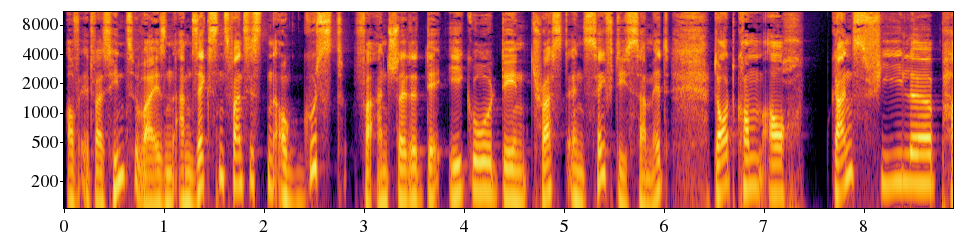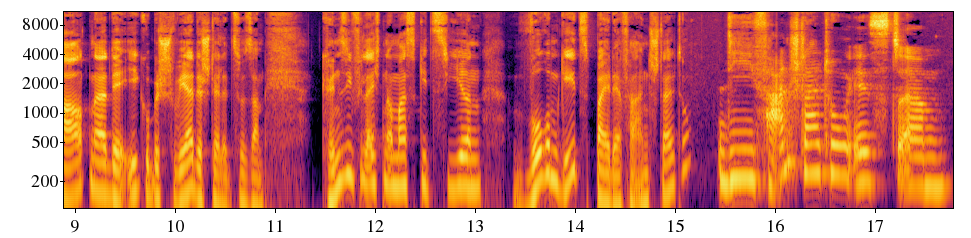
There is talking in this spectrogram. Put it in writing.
auf etwas hinzuweisen. Am 26. August veranstaltet der EGO den Trust and Safety Summit. Dort kommen auch ganz viele Partner der EGO-Beschwerdestelle zusammen. Können Sie vielleicht noch mal skizzieren, worum geht's bei der Veranstaltung? Die Veranstaltung ist ähm,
